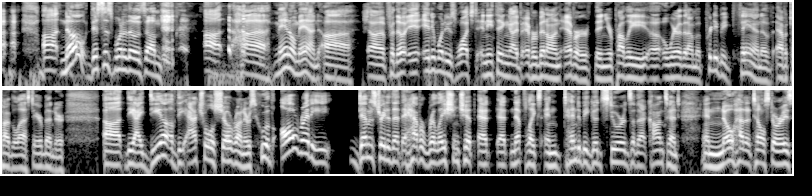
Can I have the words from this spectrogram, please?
uh, no, this is one of those. Um, uh, uh, man, oh man. Uh, uh, for the, anyone who's watched anything I've ever been on ever, then you're probably uh, aware that I'm a pretty big fan of Avatar: The Last Airbender. Uh, the idea of the actual showrunners who have already demonstrated that they have a relationship at, at Netflix and tend to be good stewards of that content and know how to tell stories.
